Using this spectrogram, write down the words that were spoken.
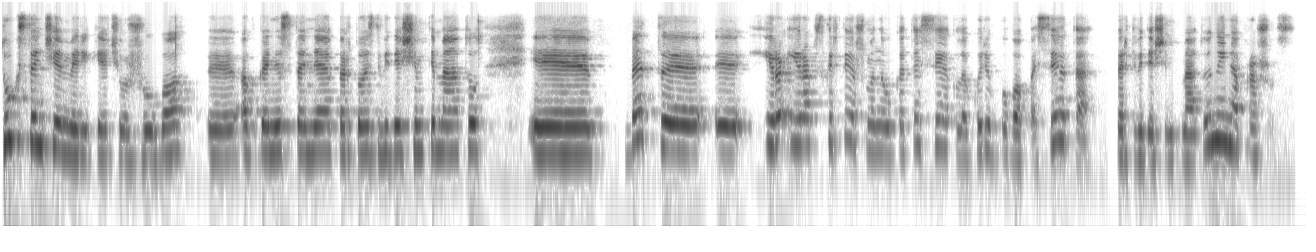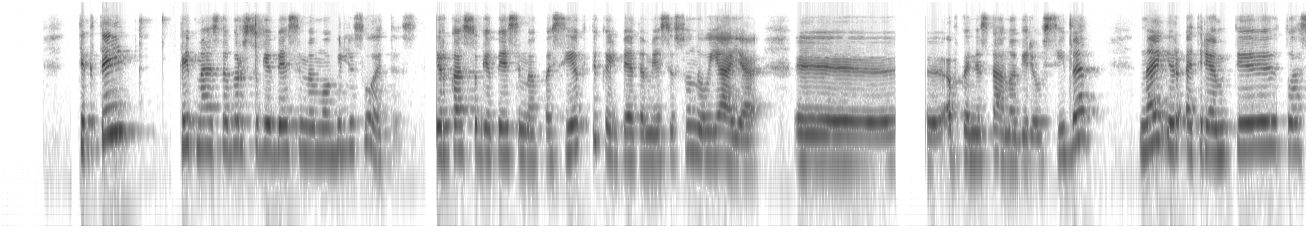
Tūkstančiai amerikiečių žuvo e, Afganistane per tuos 20 metų. Bet e, e, ir, ir apskritai aš manau, kad ta sėkla, kuri buvo pasėta per 20 metų, jinai nepražus. Tik tai, kaip mes dabar sugebėsime mobilizuotis ir ką sugebėsime pasiekti, kalbėdamiesi su naujaja e, Afganistano vyriausybė, na ir atremti tuos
